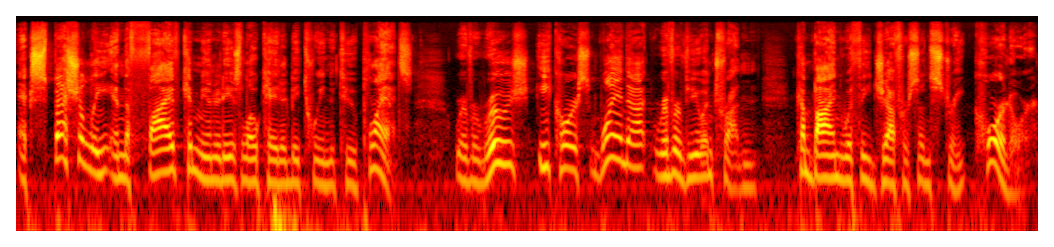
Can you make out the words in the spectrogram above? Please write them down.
especially in the five communities located between the two plants. River Rouge, Ecorse, Wyandotte, Riverview, and Trenton, combined with the Jefferson Street corridor.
